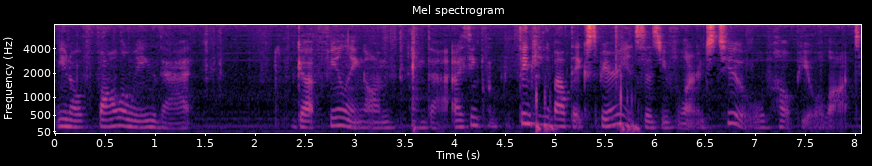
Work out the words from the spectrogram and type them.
you know, following that gut feeling on on that. I think thinking about the experiences you've learned too will help you a lot,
